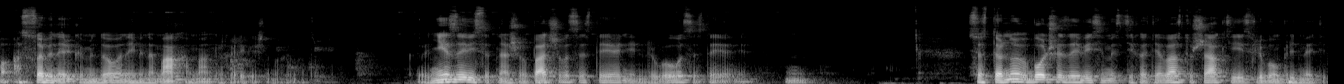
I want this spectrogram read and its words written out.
особенно рекомендовано именно Маха-мантра Хари Кришна Маха-мантра, которая не зависит от нашего падшего состояния или другого состояния. Все остальное в большей зависимости, хотя васту шакти есть в любом предмете.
